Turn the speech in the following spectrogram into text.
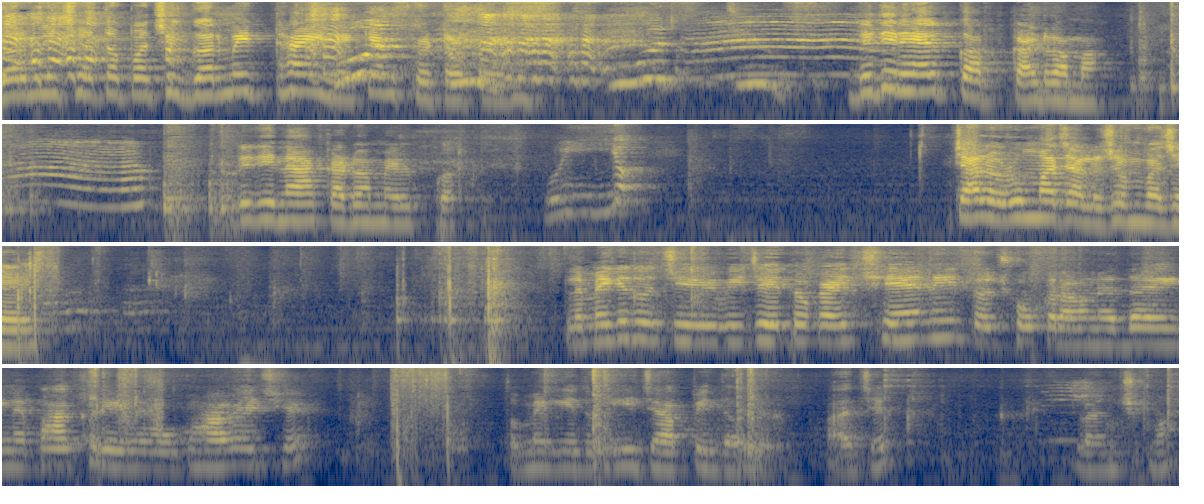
ગરમી છે તો પછી ગરમી જ થાય ને કેમ સ્વેટર પહેર્યું દીદીને હેલ્પ કર કાઢવામાં. દીદીને આ કાઢવામાં હેલ્પ કર. ચાલો, રૂમમાં ચાલો, જમવા જાય એટલે મેં કીધું જે વિજય તો કાંઈ છે નહીં, તો છોકરાઓને દહીં ને ભાખરીને એવું ભાવે છે. તો મેં કીધું એ જ આપી દઉં આજે, લંચમાં.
